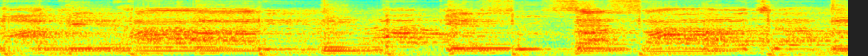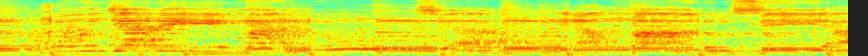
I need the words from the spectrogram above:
Makin hari makin susah saja menjadi manusia yang manusia.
